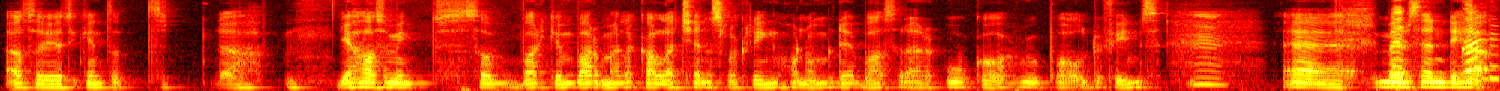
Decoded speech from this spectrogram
Alltså, jag tycker inte att... ja, jag har som inte så varken varma eller kalla känslor kring honom. Det är bara sådär OK, RuPaul, du finns. Eh, men, Men sen de här det-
